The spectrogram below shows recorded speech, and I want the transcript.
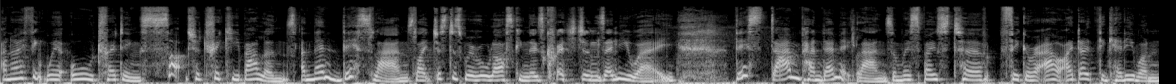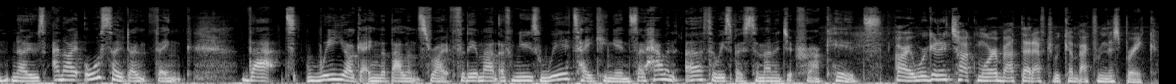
And I think we're all treading such a tricky balance. And then this lands, like just as we're all asking those questions anyway, this damn pandemic lands and we're supposed to figure it out. I don't think anyone anyone knows. And I also don't think that we are getting the balance right for the amount of news we're taking in. So, how on earth are we supposed to manage it for our kids? All right, we're going to talk more about that after we come back from this break.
